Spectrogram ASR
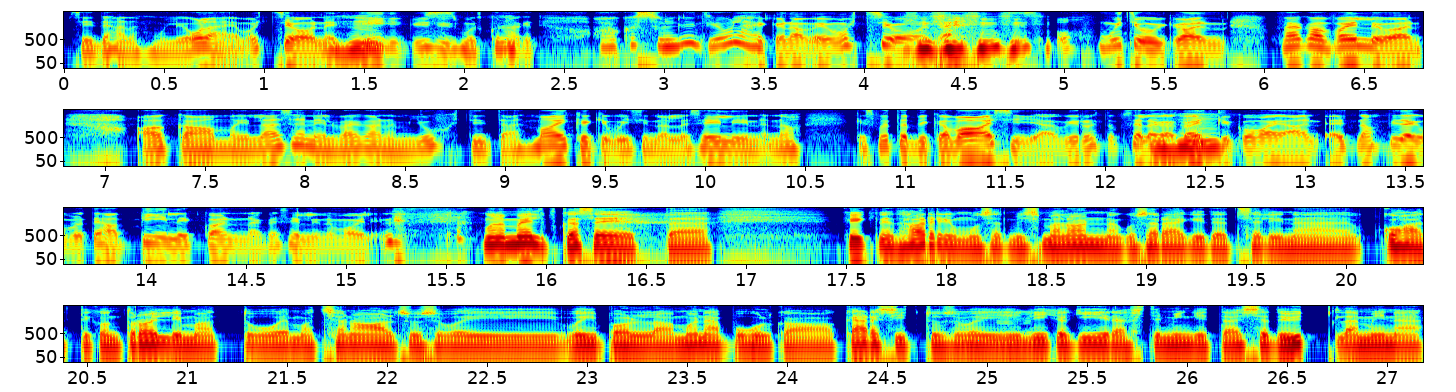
see ei tähenda, et mul ei ole emotsioone, et -hmm. keegi küsis mult kunagi, et aga kas sul nüüd ei olegi enam emotsioone? Oh muidugi on, väga palju on, aga ma ei lase neil väga enam juhtida, et ma ikkagi võisin olla selline noh, kes võtab ikka vaasi ja virutab sellega mm -hmm. katki, kui vaja on, et noh, midagi pole teha, piinlik on, aga selline ma olin mulle meeldib ka see, et äh, kõik need harjumused, mis meil on, nagu sa räägid, et selline kohati kontrollimatu emotsionaalsus või võib-olla mõne puhul ka kärsitus või -hmm. liiga kiiresti mingite asjade ütlemine,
